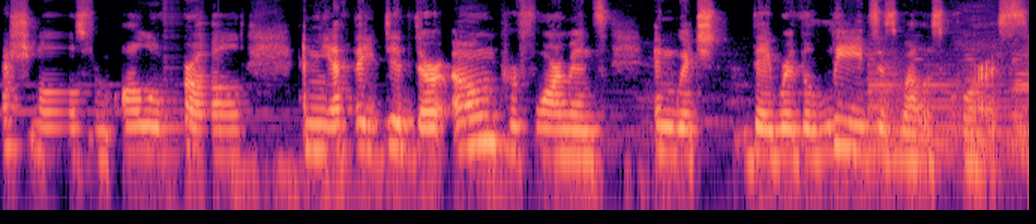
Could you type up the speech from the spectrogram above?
professionals from all over the world, and yet they did their own performance in which they were the leads as well as chorus.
